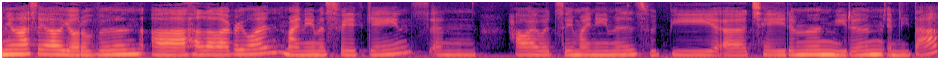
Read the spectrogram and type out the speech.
안녕하세요, 여러분. Uh, hello, everyone. My name is Faith Gaines, and how I would say my name is would be uh, 제 이름은 미름입니다.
